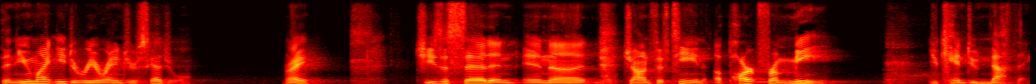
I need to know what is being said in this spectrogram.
then you might need to rearrange your schedule, right? Jesus said in, in uh, John 15, apart from me, you can do nothing.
